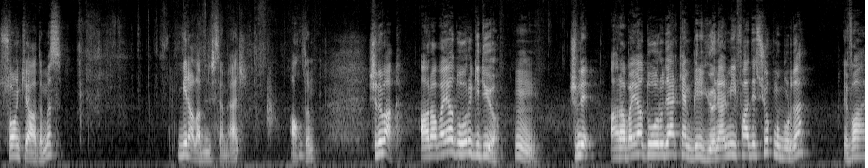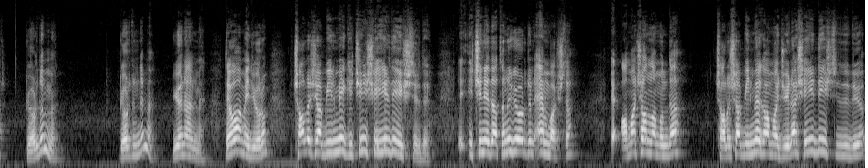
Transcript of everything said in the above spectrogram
son kağıdımız Bir alabilirsem eğer aldım. Şimdi bak arabaya doğru gidiyor. Hmm. Şimdi arabaya doğru derken bir yönelme ifadesi yok mu burada? E var. Gördün mü? Gördün değil mi? Yönelme. Devam ediyorum. Çalışabilmek için şehir değiştirdi. E, için edatını gördün en başta. E, amaç anlamında çalışabilmek amacıyla şehir değiştirdi diyor.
